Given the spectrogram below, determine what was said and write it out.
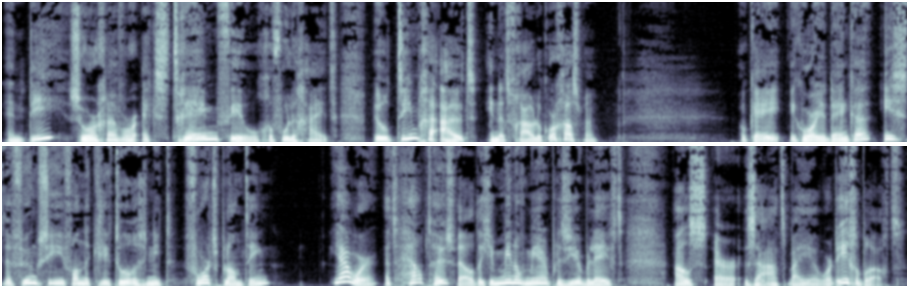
En die zorgen voor extreem veel gevoeligheid, ultiem geuit in het vrouwelijk orgasme. Oké, ik hoor je denken, is de functie van de clitoris niet voortplanting? Ja hoor, het helpt heus wel dat je min of meer plezier beleeft als er zaad bij je wordt ingebracht.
